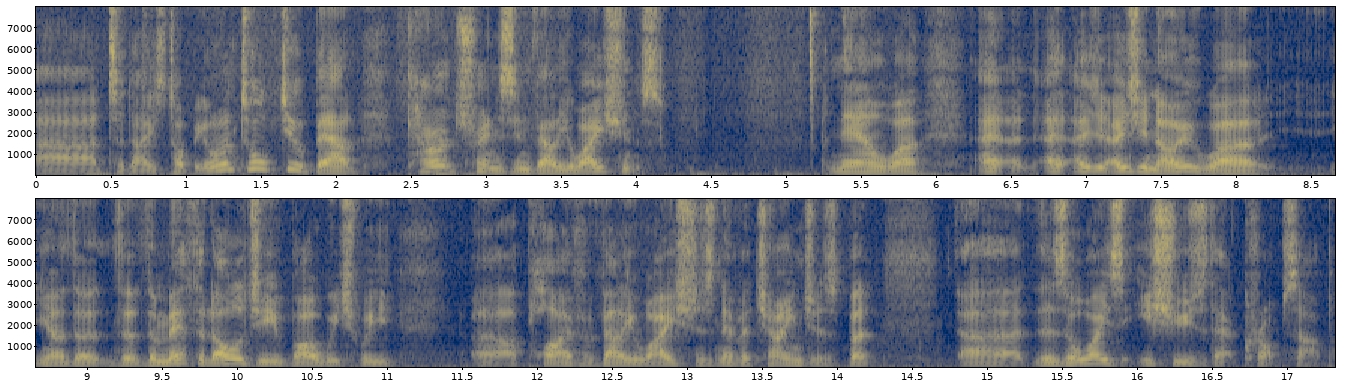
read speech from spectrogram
uh, today's topic. I want to talk to you about current trends in valuations. Now, as, as you know, you know the, the, the methodology by which we apply for valuations never changes, but uh, there's always issues that crops up,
